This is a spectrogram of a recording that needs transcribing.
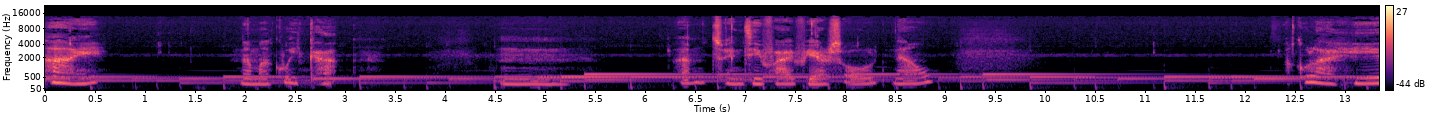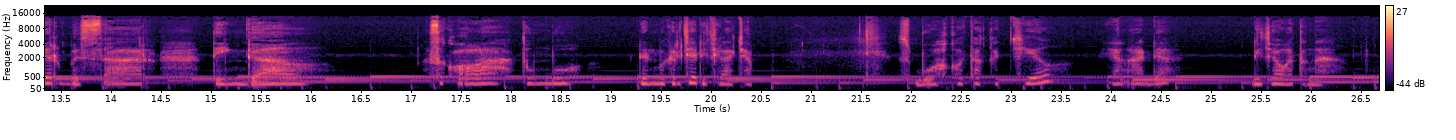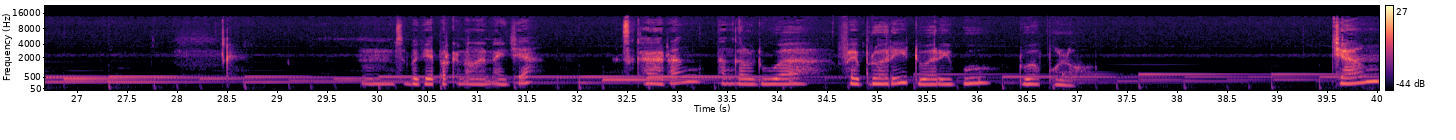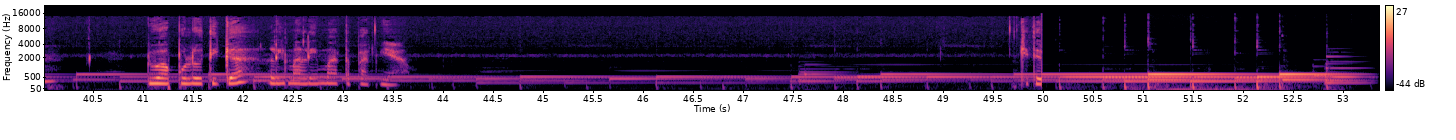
Hai, namaku Ika. Hmm, I'm 25 years old now. Aku lahir, besar, tinggal, sekolah, tumbuh, dan bekerja di Cilacap. Sebuah kota kecil yang ada di Jawa Tengah. Hmm, sebagai perkenalan aja, sekarang tanggal 2 Februari 2020 jam 23.55 tepatnya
